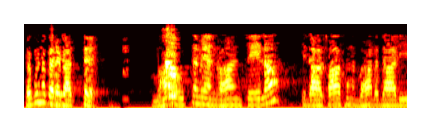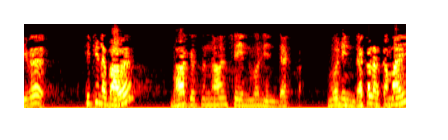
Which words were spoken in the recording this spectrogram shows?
ප්‍රගුණ කරගත්ත මහා උත්තමයන් වහන්සේලා එදා ශාසන භාරධාරීව සිටින බව භාග්‍යවතුන් වහන්සේ නුවණින් දැක්කා. නුවණින් දැකලා තමයි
